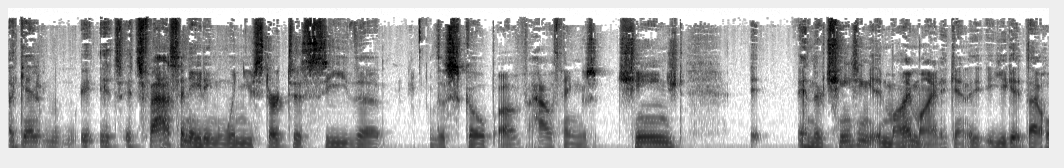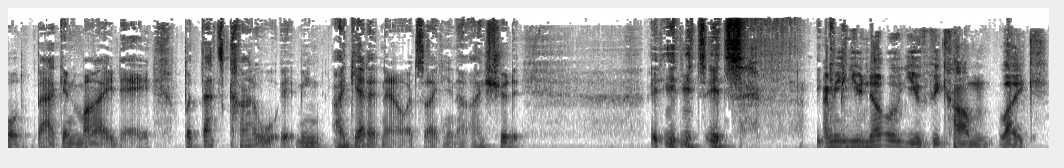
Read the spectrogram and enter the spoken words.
again. It, it's it's fascinating when you start to see the the scope of how things changed, and they're changing in my mind again. You get that whole back in my day, but that's kind of. I mean, I get it now. It's like you know, I should. It, it, it's it's. I mean, you know, you've become like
